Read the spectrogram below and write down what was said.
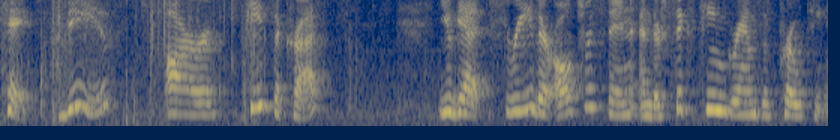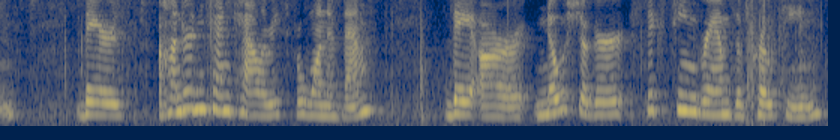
Okay, these are pizza crusts. You get three, they're ultra thin and they're 16 grams of protein. There's 110 calories for one of them. They are no sugar, 16 grams of protein,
